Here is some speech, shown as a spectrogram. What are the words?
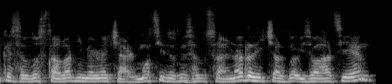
keď sa dostal Vladimír Mečár k moci, to sme sa dostali na dlhý čas do izolácie,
